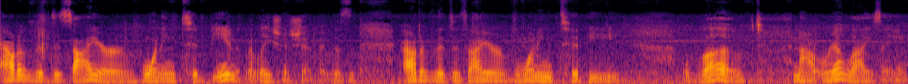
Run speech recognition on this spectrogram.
out of the desire of wanting to be in a relationship. It was out of the desire of wanting to be loved, not realizing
